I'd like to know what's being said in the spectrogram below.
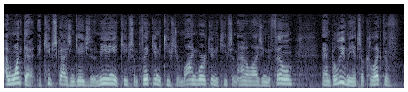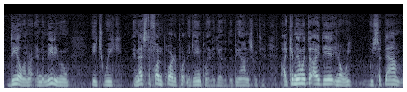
I- want that. It keeps guys engaged in the meeting. It keeps them thinking. It keeps their mind working. It keeps them analyzing the film. And believe me, it's a collective deal in, our, in the meeting room each week. And that's the fun part of putting a game plan together, to be honest with you. I come in with the idea, you know, we, we sit down,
